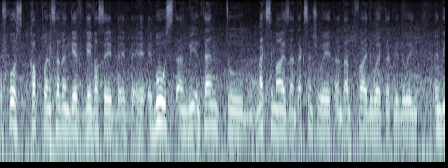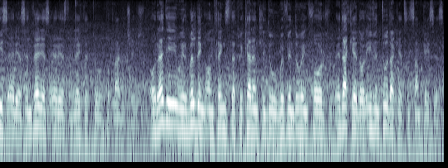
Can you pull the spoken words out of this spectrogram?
Of course, COP27 gave, gave us a, a, a, boost and we intend to maximize and accentuate and amplify the work that we're doing in these areas, in various areas related to, to climate change. Already we're building on things that we currently do. We've been doing for a decade or even two decades in some cases.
